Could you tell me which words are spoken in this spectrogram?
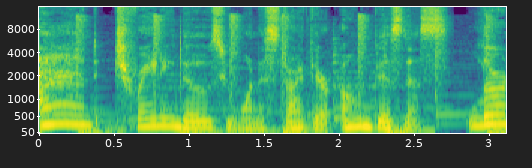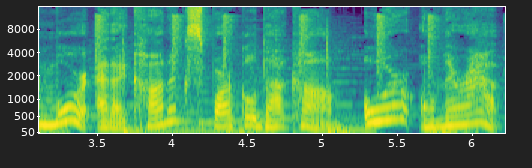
and training those who want to start their own business. Learn more at iconicsparkle.com or on their app.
